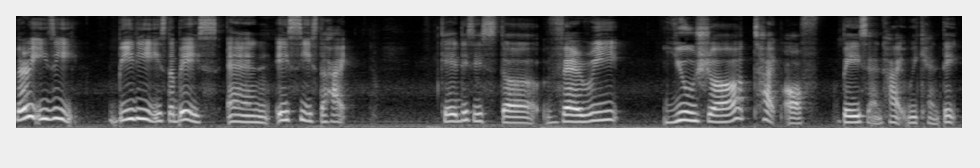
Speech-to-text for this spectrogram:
very easy. BD is the base and AC is the height. Okay, this is the very usual type of base and height we can take.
